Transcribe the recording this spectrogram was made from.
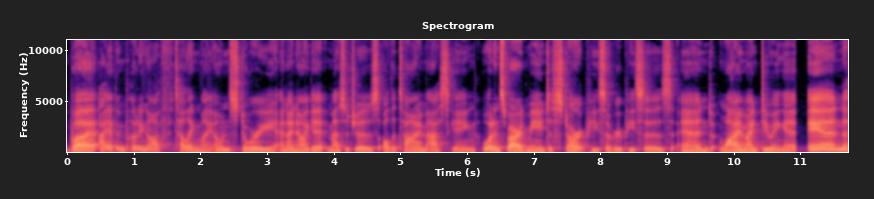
But I have been putting off telling my own story, and I know I get messages all the time asking what inspired me to start Peace Over Pieces and why am I doing it. And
